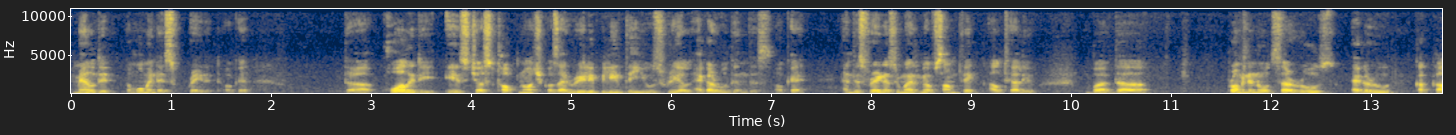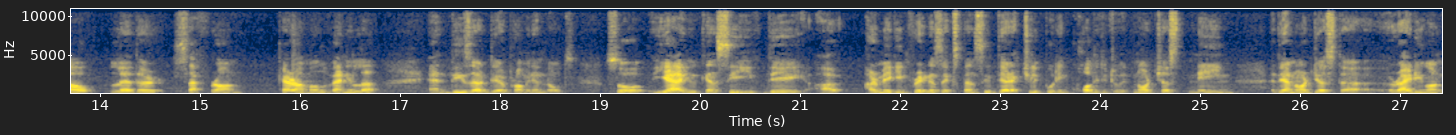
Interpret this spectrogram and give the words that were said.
smelled it the moment i sprayed it okay the quality is just top notch because I really believe they use real agar oud in this. Okay, and this fragrance reminds me of something. I'll tell you, but the prominent notes are rose, agar oud, cacao, leather, saffron, caramel, vanilla, and these are their prominent notes. So yeah, you can see if they are. are making fragrance expensive, they're actually putting quality to it, not just name. They are not just uh, riding on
